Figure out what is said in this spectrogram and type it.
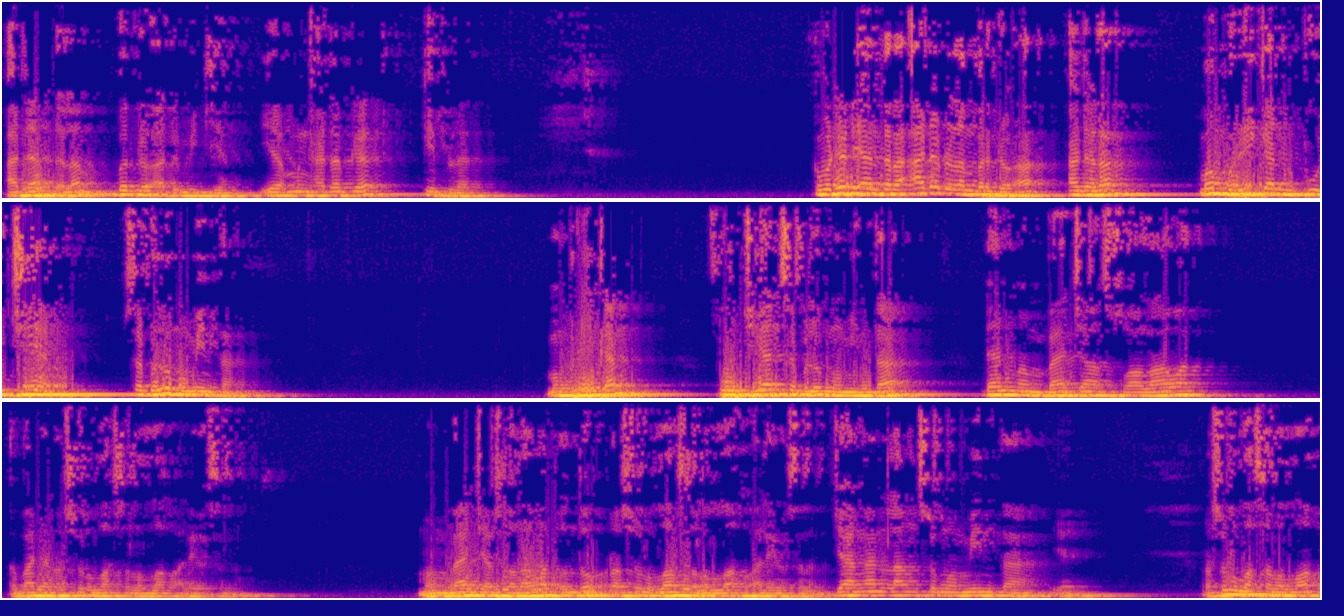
ada dalam berdoa demikian ya menghadap ke kiblat kemudian di antara ada dalam berdoa adalah memberikan pujian sebelum meminta memberikan pujian sebelum meminta dan membaca salawat kepada Rasulullah Sallallahu Alaihi Wasallam membaca salawat untuk Rasulullah Sallallahu Alaihi Wasallam jangan langsung meminta ya Rasulullah Shallallahu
